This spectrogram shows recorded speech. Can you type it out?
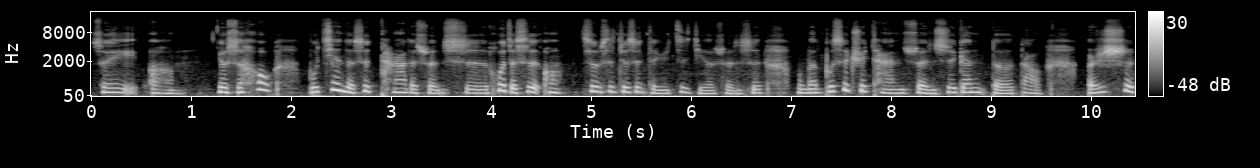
所以，嗯。有时候不见得是他的损失，或者是哦，是不是就是等于自己的损失？我们不是去谈损失跟得到，而是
